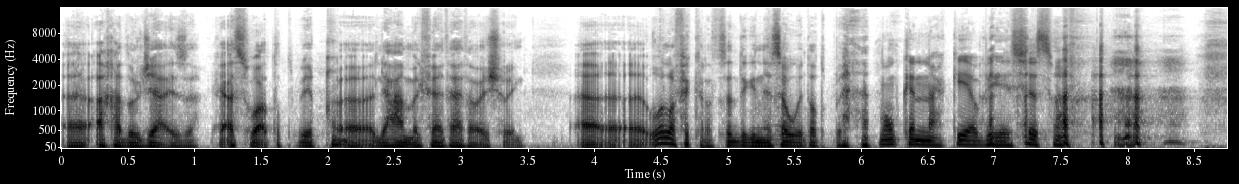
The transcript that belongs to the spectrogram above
آه، أخذوا الجائزة كأسوأ تطبيق آه، لعام 2023 آه، والله فكرة تصدق إني أسوي تطبيق. ممكن نحكيها بشو اسمه.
